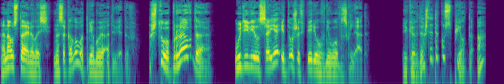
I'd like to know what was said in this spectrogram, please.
Она уставилась на Соколова, требуя ответов. — Что, правда? — удивился я и тоже вперил в него взгляд. — И когда ж ты так успел-то, а?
